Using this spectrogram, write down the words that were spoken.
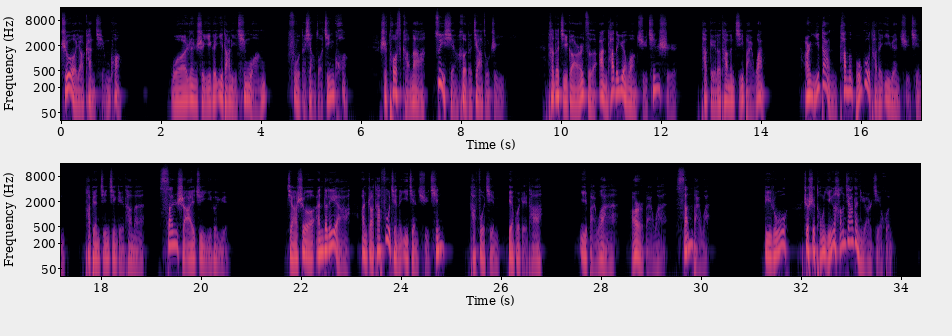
这要看情况。我认识一个意大利亲王，富得像座金矿，是托斯卡纳最显赫的家族之一。他的几个儿子按他的愿望娶亲时，他给了他们几百万；而一旦他们不顾他的意愿娶亲，他便仅仅给他们三十埃居一个月。假设安德烈亚按照他父亲的意见娶亲，他父亲便会给他一百万、二百万、三百万。比如，这是同银行家的女儿结婚，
